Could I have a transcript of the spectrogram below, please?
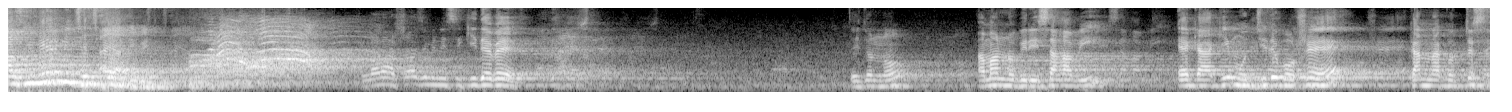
আজিমের নিচে ছায়া দিবে। আল্লাহর আরশ আজিমের কি দেবে? এই জন্য আমার নবীর সাহাবি একাকি মসজিদে বসে কান্না করতেছে।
